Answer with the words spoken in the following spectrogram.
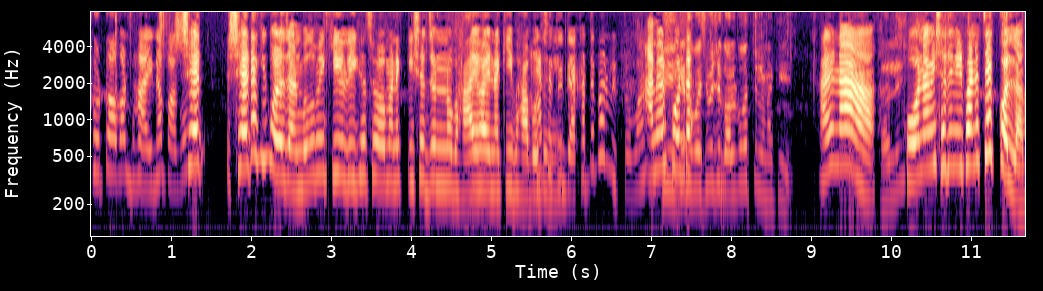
ছোট আমার ভাই না পাগল? সেটা কি করে জানব? তুমি কি লিখেছো? মানে কিসের জন্য ভাই হয় না কি ভাবো আচ্ছা, তুমি? তুই দেখাতে পারবি প্রমাণ? আমি আর ফোনটা বসে বসে গল্প করছিল নাকি? আরে না ফোন আমি সেদিন ইরফানে চেক করলাম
